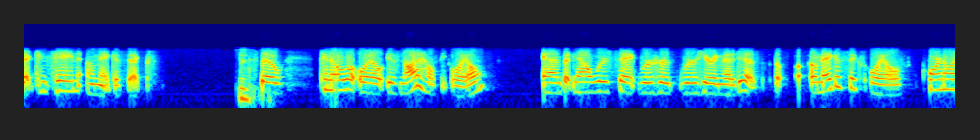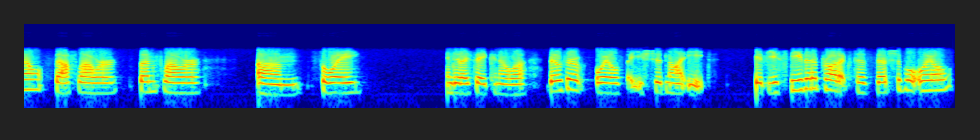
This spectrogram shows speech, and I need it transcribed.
that contain omega 6. Yes. So canola oil is not a healthy oil. And but now we're saying we're we're hearing that it is. The omega six oils, corn oil, safflower, sunflower, um, soy, and did I say canola? Those are oils that you should not eat. If you see that a product says vegetable oil,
